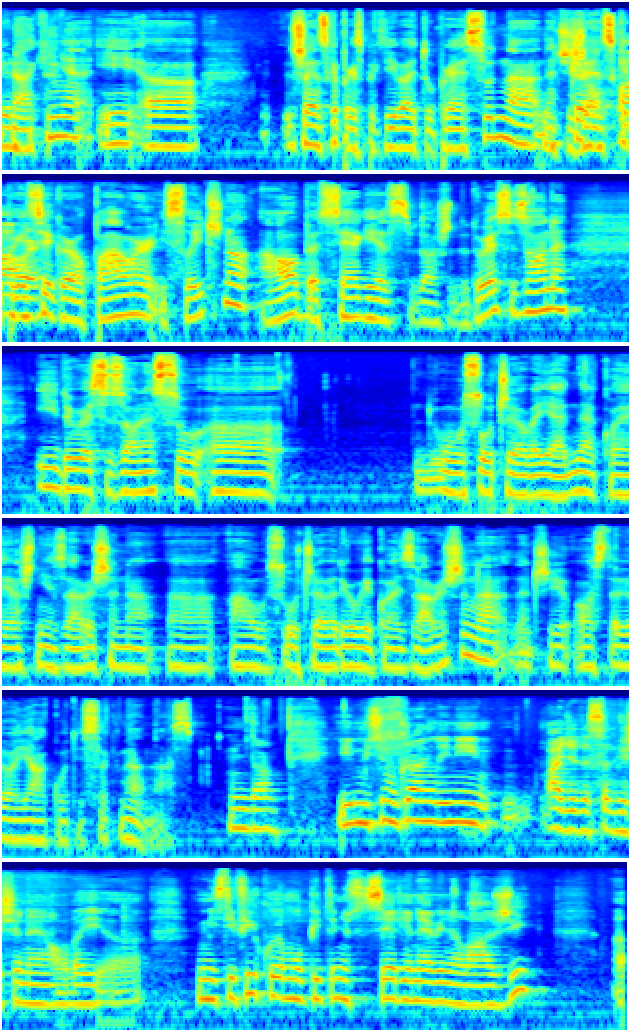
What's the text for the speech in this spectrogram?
junakinje i uh, ženska perspektiva je tu presudna, znači Girl ženske power. pricije, girl power i slično, a obe serije su došle do druge sezone i druge sezone su uh, u slučaju ove jedne koja još nije završena, uh, a u slučaju ove druge koja je završena, znači ostavila jak utisak na nas. Da. I mislim u krajnjoj liniji, ajde da sad više ne ovaj, uh, mistifikujemo u pitanju sa serije Nevine laži uh,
